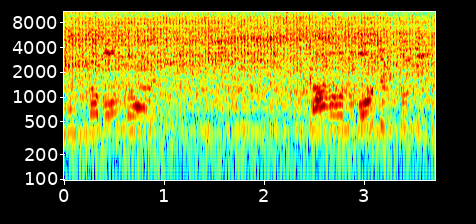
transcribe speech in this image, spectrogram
ਰਸਤਾ ਬਹੁਤ ਖਰਾਬ ਹੈ। ਜਾਣ ਆਉਣ ਨੂੰ ਬਹੁਤ ਦਿੱਕਤ ਹੁੰਦੀ ਹੈ।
